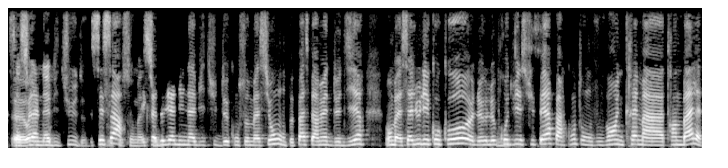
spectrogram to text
ça soit voilà, une habitude, c'est ça, et que ça devienne une habitude de consommation, on peut pas se permettre de dire bon bah salut les cocos, le, le mm. produit est super, par contre on vous vend une crème à 30 balles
